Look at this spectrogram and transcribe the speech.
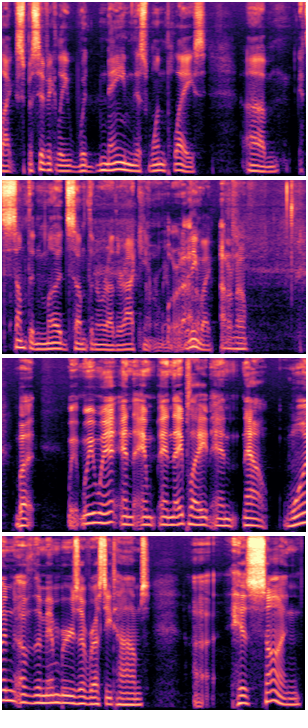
like specifically would name this one place. Um, it's something mud something or other. I can't remember. Lord, I don't- anyway, I don't know. But we, we went and, and and they played and now one of the members of Rusty Times, uh, his son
